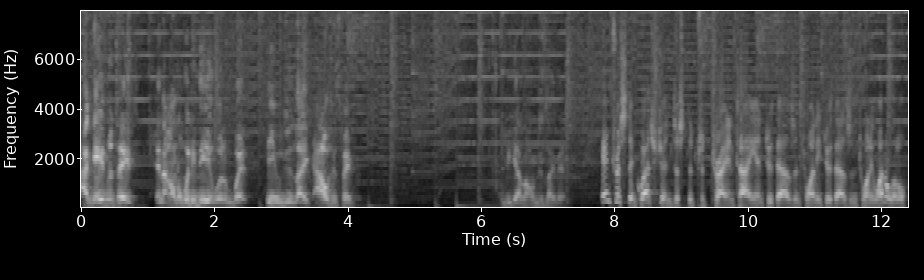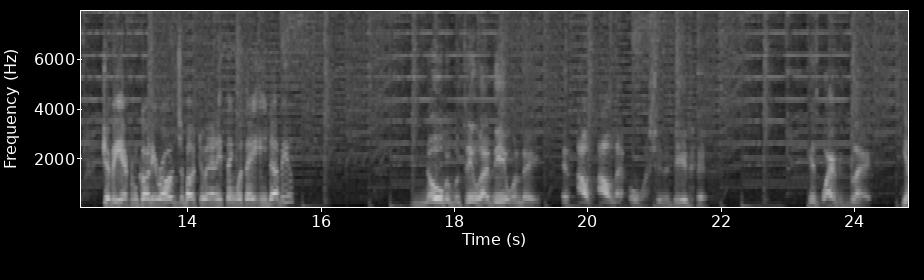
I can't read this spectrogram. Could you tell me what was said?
I gave him the tapes, and I don't know what he did with them, but he was just like, I was his favorite. And we got along just like that. Interesting question, just to, to try and tie in 2020, 2021 a little. Did you ever hear from Cody Rhodes about doing anything with AEW? No, but I'll tell you what I did one day. And I, I was like, oh, I shouldn't have did that. His wife is black. Yeah.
